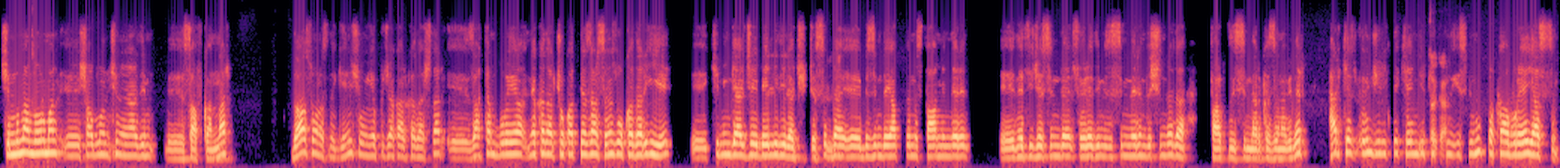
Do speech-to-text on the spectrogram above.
Şimdi bunlar normal e, şablon için önerdiğim e, safkanlar. Daha sonrasında geniş oyun yapacak arkadaşlar. e, zaten buraya ne kadar çok at yazarsanız o kadar iyi. E, kimin geleceği belli değil açıkçası. Be- e, bizim de yaptığımız tahminlerin e, neticesinde söylediğimiz isimlerin dışında da farklı isimler kazanabilir. Herkes öncelikle kendi Mutlaka. tuttuğu ismi mutlaka buraya yazsın.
